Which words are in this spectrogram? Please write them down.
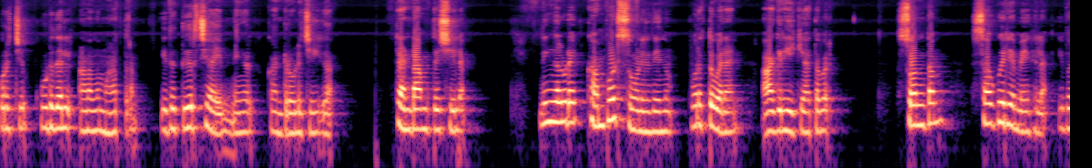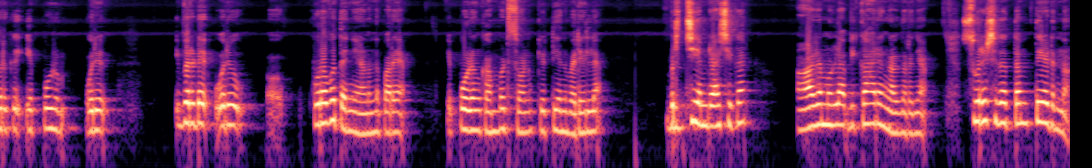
കുറച്ച് കൂടുതൽ ആണെന്ന് മാത്രം ഇത് തീർച്ചയായും നിങ്ങൾ കൺട്രോൾ ചെയ്യുക. രണ്ടാമത്തെ ശീലം. നിങ്ങളുടെ കംഫർട്ട് സോണിൽ നിന്നും പുറത്തു വരാൻ ആഗ്രഹിക്കാത്തവർ. സ്വന്തം സൗകര്യ മേഖല ഇവർക്ക് എപ്പോഴും ഒരു ഇവരുടെ ഒരു കുറവ് തന്നെയാണെന്ന് പറയാം. എപ്പോഴും കംഫർട്ട് സോൺ കിട്ടിയെന്ന് വരില്ല. വൃശ്ചിയം രാശിക്കാർ ആഴമുള്ള വികാരങ്ങൾ നിറഞ്ഞ സുരക്ഷിതത്വം തേടുന്ന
